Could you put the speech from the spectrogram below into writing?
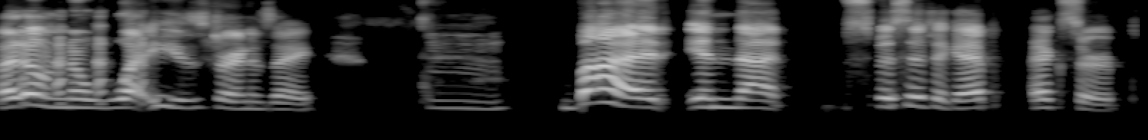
I don't know what he's trying to say. But in that specific ep- excerpt,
